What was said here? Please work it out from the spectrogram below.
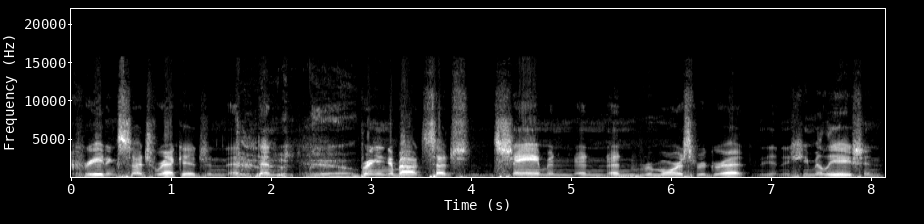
creating such wreckage and and, and Yeah. bringing about such shame and, and, and remorse, regret, and humiliation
